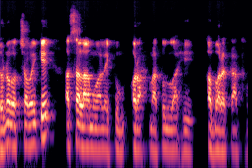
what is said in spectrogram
ধন্যবাদ সবাইকে। আসসালামু আলাইকুম আ রহমতুল্লাহি আবরাকাতু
